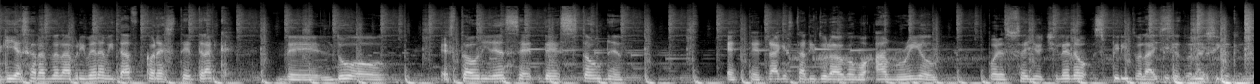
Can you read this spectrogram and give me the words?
Aquí ya cerrando la primera mitad con este track del dúo estadounidense The Stoned. Este track está titulado como I'm Real por el sello chileno Spiritualized Music.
